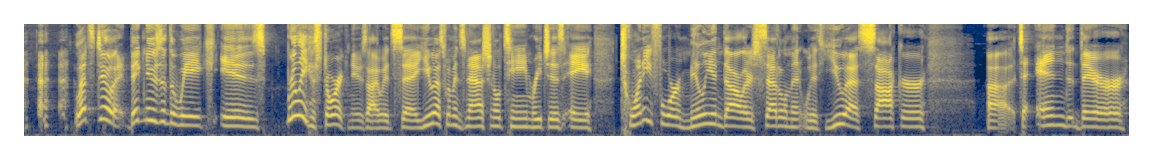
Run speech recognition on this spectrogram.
let's do it. Big news of the week is really historic news, I would say. U.S. women's national team reaches a $24 million settlement with U.S. soccer uh, to end their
